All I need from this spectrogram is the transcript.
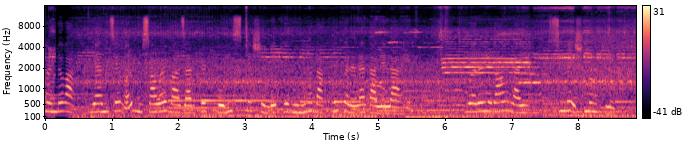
खंडवा यांचेवर भुसावळ बाजारपेठ पोलीस स्टेशन येथे गुन्हा दाखल करण्यात आलेला आहे. वरणगाव लाईव्ह सुरेश म्हटले.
